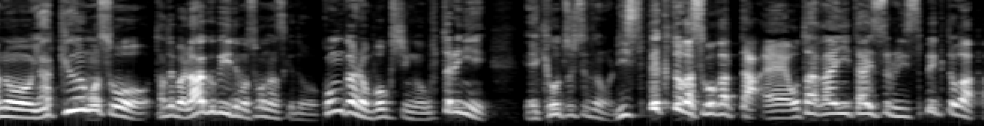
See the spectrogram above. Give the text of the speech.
あの野球もそう例えばラグビーでもそうなんですけど今回のボクシングお二人に、え、共通してたのはリスペクトがすごかった、えー、お互いに対するリスペクトが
